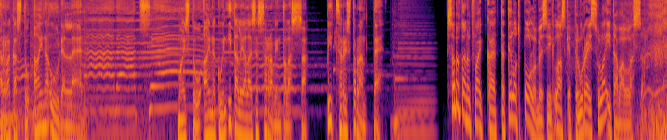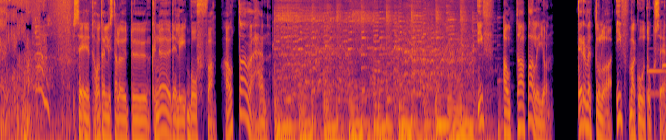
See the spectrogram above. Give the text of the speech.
Rakastu aina uudelleen. Maistuu aina kuin italialaisessa ravintolassa. Pizzaristorante. Sanotaan nyt vaikka, että telot polvesi laskettelureissulla Itävallassa. Se, että hotellista löytyy knöydeli buffa, auttaa vähän. IF auttaa paljon. Tervetuloa IF-vakuutukseen.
